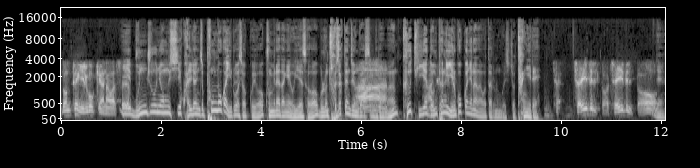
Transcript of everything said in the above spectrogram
논평이 일곱 개가 나왔어요. 이 문준용 씨 관련 이제 폭로가 이루어졌고요 국민의당에 의해서 물론 조작된 증거였습니다만 그 뒤에 아, 논평이 일곱 건이나 나왔다는 것이죠 당일에. 저, 저희들도 저희들도 네.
